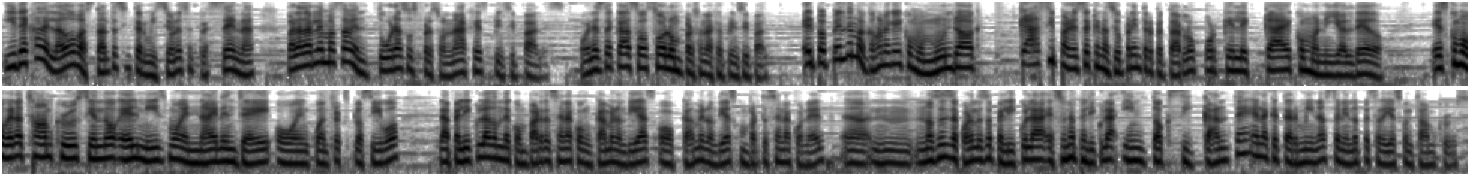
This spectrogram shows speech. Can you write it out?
y deja de lado bastantes intermisiones entre escena para darle más aventura a sus personajes principales, o en este caso, solo un personaje principal. El papel de McConaughey como Moondog casi parece que nació para interpretarlo porque le cae como anillo al dedo. Es como ver a Tom Cruise siendo él mismo en Night and Day o Encuentro Explosivo, la película donde comparte escena con Cameron Díaz o Cameron Díaz comparte escena con él. Eh, no sé si se acuerdan de esa película. Es una película intoxicante en la que terminas teniendo pesadillas con Tom Cruise.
